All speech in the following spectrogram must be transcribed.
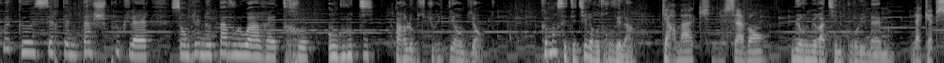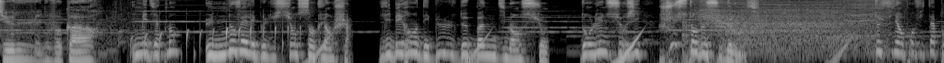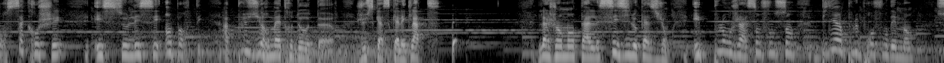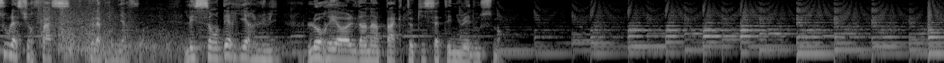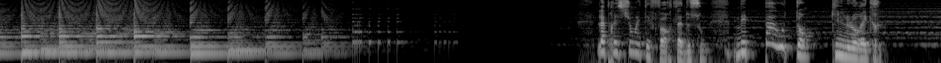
quoique certaines taches plus claires semblaient ne pas vouloir être englouties par l'obscurité ambiante. Comment s'était-il retrouvé là Carmack, le savant, murmura-t-il pour lui-même. la capsule, le nouveau corps. Immédiatement, une nouvelle ébullition s'enclencha, libérant des bulles de bonne dimension, dont l'une surgit juste en dessous de lui. Stuffy en profita pour s'accrocher et se laisser emporter à plusieurs mètres de hauteur, jusqu'à ce qu'elle éclate. L'agent mental saisit l'occasion et plongea s'enfonçant bien plus profondément sous la surface que la première fois, laissant derrière lui l'auréole d'un impact qui s'atténuait doucement. La pression était forte là-dessous, mais pas autant qu'il ne l'aurait cru.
